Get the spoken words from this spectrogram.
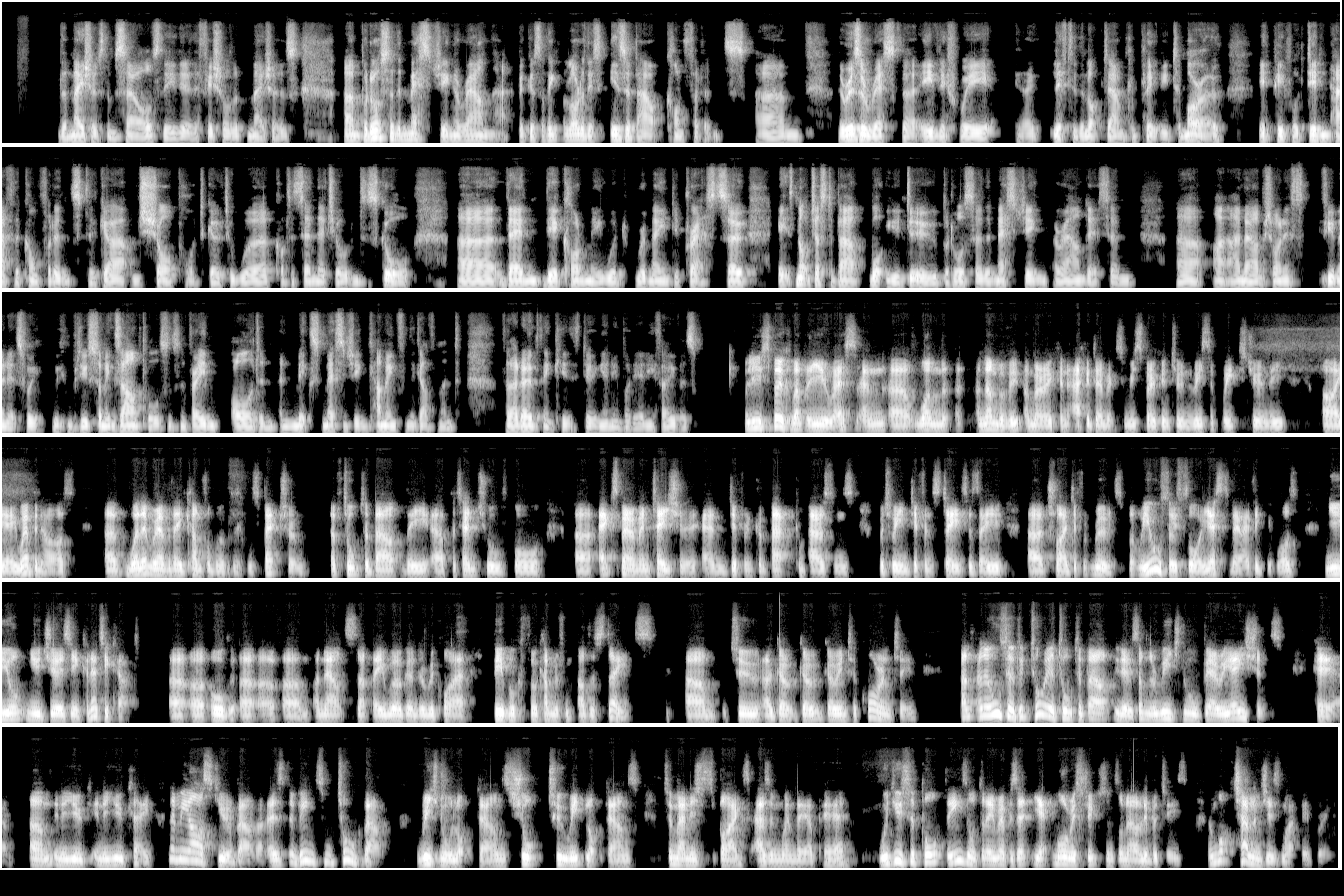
the measures themselves, the, the official measures, um, but also the messaging around that, because I think a lot of this is about confidence. Um, there is a risk that even if we you know, lifted the lockdown completely tomorrow, if people didn't have the confidence to go out and shop or to go to work or to send their children to school, uh, then the economy would remain depressed. So it's not just about what you do, but also the messaging around it. And uh, I, I, know I'm sure in a few minutes we, we can produce some examples and some very odd and, and, mixed messaging coming from the government that I don't think is doing anybody any favours. Well, you spoke about the US, and uh, one a number of American academics we've spoken to in recent weeks during the IA webinars, uh, wherever they come from on the political spectrum, have talked about the uh, potential for uh, experimentation and different compa- comparisons between different states as they uh, try different routes. But we also saw yesterday, I think it was, New York, New Jersey, and Connecticut uh, uh, uh, um, announced that they were going to require people from coming from other states um, to go, go, go into quarantine. And, and, also, Victoria talked about you know some of the regional variations here um, in, the U- in the UK. Let me ask you about that. There's been some talk about regional lockdowns, short two-week lockdowns to manage spikes as and when they appear. Mm. Would you support these, or do they represent yet more restrictions on our liberties? And what challenges might they bring?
